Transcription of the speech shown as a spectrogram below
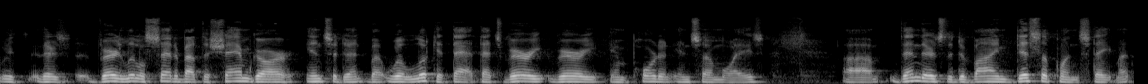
there's very little said about the Shamgar incident, but we'll look at that. That's very, very important in some ways. Um, then there's the divine discipline statement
